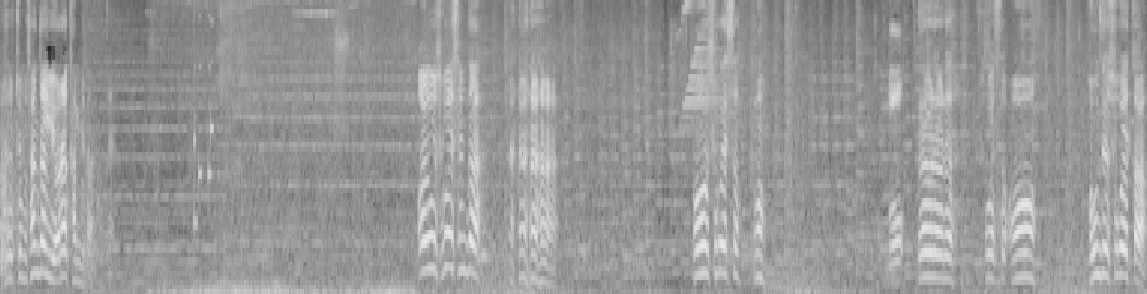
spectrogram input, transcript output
그래서 좀 상당히 열악합니다. 네. 아이고 수고했습니다. 어 수고했어. 어. 뭐 그래 그래 그래 수고했어 어 더운데 수고했다.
